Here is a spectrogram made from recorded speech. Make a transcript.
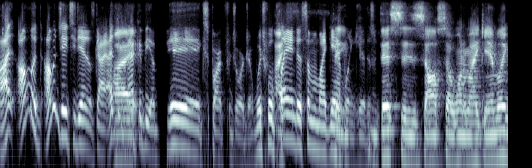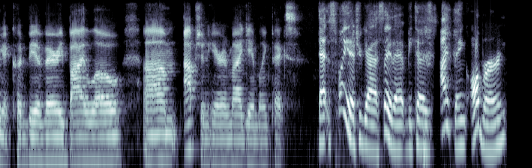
I I'm a I'm a JT Daniels guy. I think I- that could be a big spark for Georgia, which will I play into some of my gambling here this week. This is also one of my gambling. It could be a very buy low um, option here in my gambling picks. That's funny that you guys say that because I think Auburn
